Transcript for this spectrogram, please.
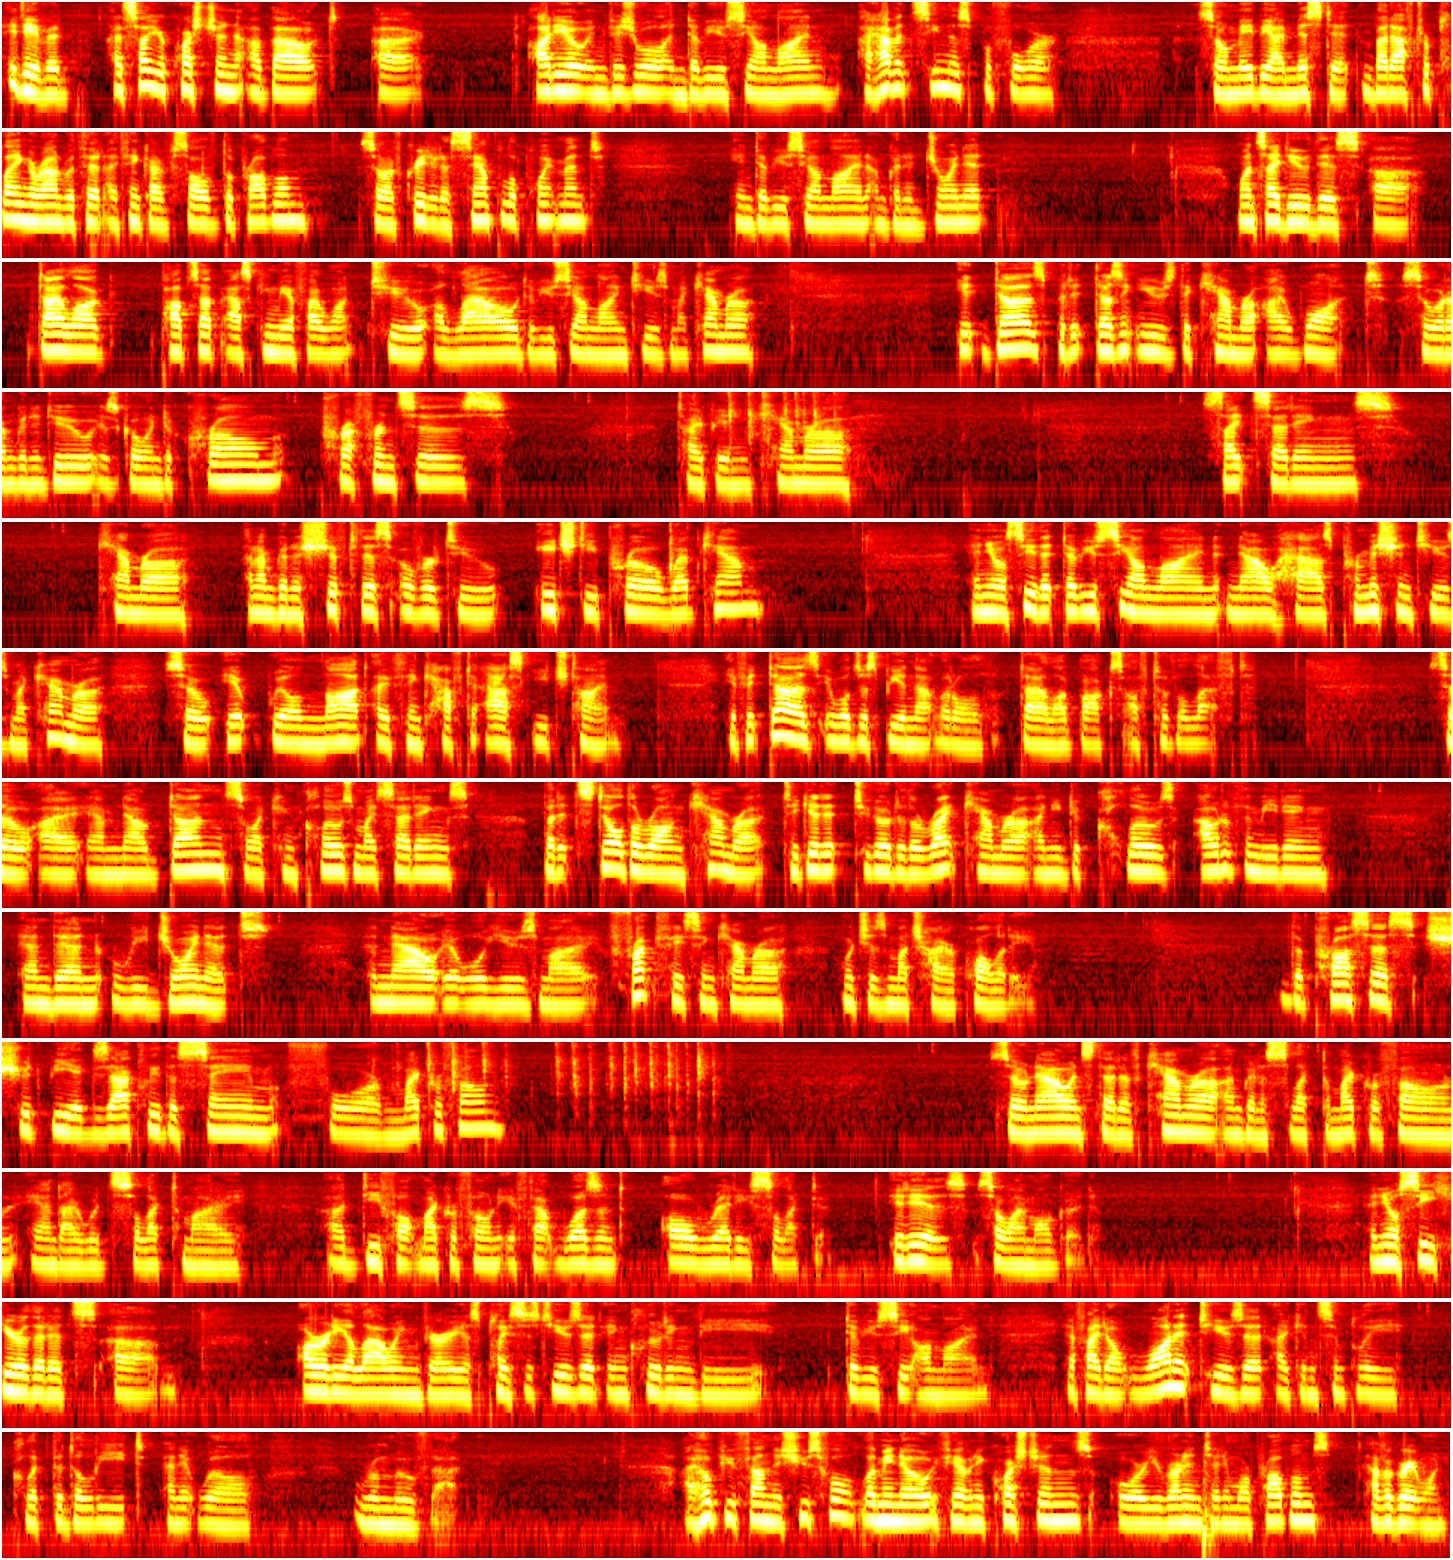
Hey, David. I saw your question about uh, audio and visual in WC Online. I haven't seen this before, so maybe I missed it. But after playing around with it, I think I've solved the problem. So I've created a sample appointment in WC Online. I'm going to join it. Once I do this, uh, dialog pops up asking me if I want to allow WC Online to use my camera. It does, but it doesn't use the camera I want. So what I'm going to do is go into Chrome, Preferences, type in Camera, Site Settings, Camera, and I'm going to shift this over to HD Pro Webcam. And you'll see that WC Online now has permission to use my camera, so it will not, I think, have to ask each time. If it does, it will just be in that little dialog box off to the left. So I am now done, so I can close my settings, but it's still the wrong camera. To get it to go to the right camera, I need to close out of the meeting and then rejoin it. And now it will use my front-facing camera, which is much higher quality. The process should be exactly the same for microphone. So now instead of camera, I'm going to select the microphone and I would select my uh, default microphone if that wasn't already selected. It is, so I'm all good. And you'll see here that it's um, already allowing various places to use it, including the WC Online. If I don't want it to use it, I can simply click the delete and it will remove that. I hope you found this useful. Let me know if you have any questions or you run into any more problems. Have a great one.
